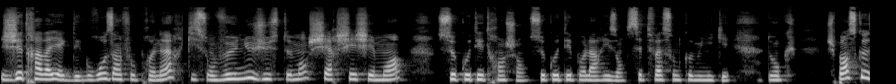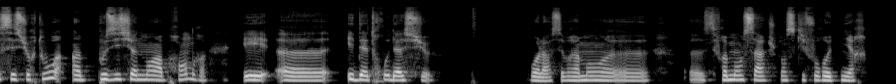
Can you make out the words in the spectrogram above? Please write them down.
J'ai travaillé avec des gros infopreneurs qui sont venus justement chercher chez moi ce côté tranchant, ce côté polarisant, cette façon de communiquer. Donc, je pense que c'est surtout un positionnement à prendre et, euh, et d'être audacieux. Voilà, c'est vraiment, euh, euh, c'est vraiment ça, je pense qu'il faut retenir.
